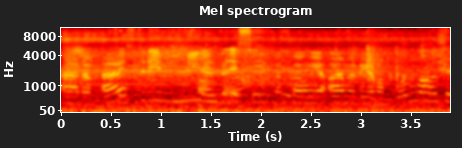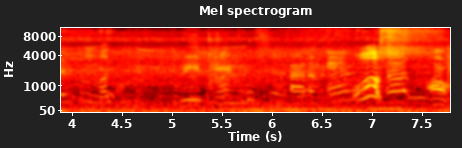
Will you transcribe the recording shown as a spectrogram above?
adem uit, dan komen je armen weer op. Breathe in. Adem in, Los. Out.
